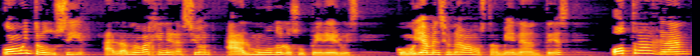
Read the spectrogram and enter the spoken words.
cómo introducir a la nueva generación al mundo de los superhéroes. Como ya mencionábamos también antes, otra gran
